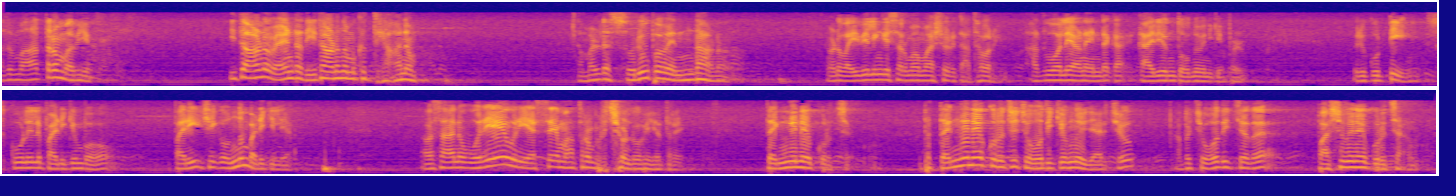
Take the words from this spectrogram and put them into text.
അത് മാത്രം മതിയും? ഇതാണ് വേണ്ടത്. ഇതാണ് നമുക്ക് ധ്യാനം. നമ്മളുടെ സ്വരൂപം എന്താണ്? നമ്മുടെ വൈദ്യലിംഗ ശർമ്മ മാഷ ഒരു കഥ പറയും. അതുപോലെയാണ് എന്റെ കാര്യം തോന്നും എനിക്ക് എപ്പോഴും ഒരു കുട്ടി സ്കൂളിൽ പഠിക്കുമ്പോൾ പരീക്ഷയ്ക്ക് ഒന്നും പഠിക്കില്ല. അവസാനം ഒരേ ഒരു എസ് എ മാത്രം പഠിച്ചുകൊണ്ട് പോയി അത്രേ. തെങ്ങിനെ കുറിച്ച് അപ്പൊ തെങ്ങിനെ കുറിച്ച് ചോദിക്കും എന്ന് വിചാരിച്ചു. അപ്പൊ ചോദിച്ചത് പശുവിനെ കുറിച്ചാണ്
